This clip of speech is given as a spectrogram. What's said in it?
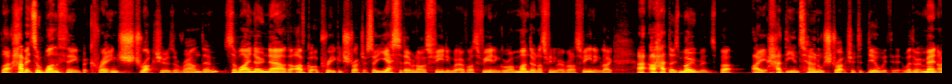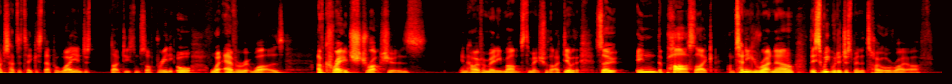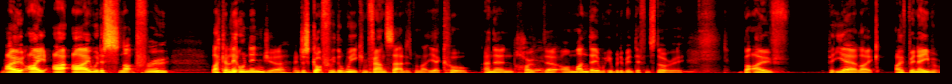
like habits are one thing, but creating structures around them. So I know now that I've got a pretty good structure. So yesterday when I was feeling whatever I was feeling, or on Monday when I was feeling whatever I was feeling, like I, I had those moments, but I had the internal structure to deal with it. Whether it meant I just had to take a step away and just like do some soft breathing, or whatever it was, I've created structures in however many months to make sure that I deal with it. So in the past, like I'm telling you right now, this week would have just been a total write off. I, I, I, I would have snuck through like a little ninja and just got through the week and found Saturdays, been like, yeah, cool. And then hope that on Monday it would have been a different story. But I've, but yeah, like I've been able,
